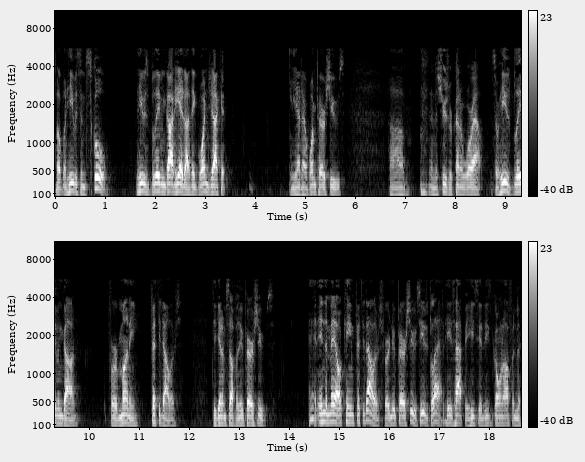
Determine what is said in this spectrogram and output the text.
but when he was in school, he was believing God. He had, I think, one jacket. He had uh, one pair of shoes, um, and the shoes were kind of wore out. So he was believing God for money, fifty dollars, to get himself a new pair of shoes. And in the mail came fifty dollars for a new pair of shoes. He was glad. He's happy. He's he's going off into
